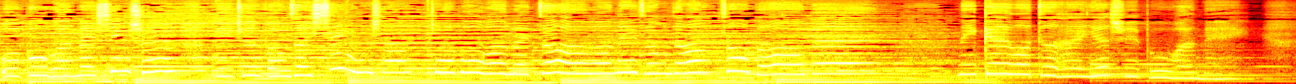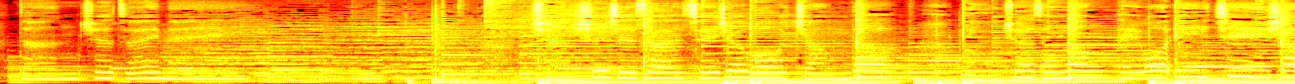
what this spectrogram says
我不完美心事，你全放在心上。这不完美的我，你总当。做宝贝，你给我的爱也许不完美。但。却最美。全世界在催着我长大，你却总能陪我一起傻，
